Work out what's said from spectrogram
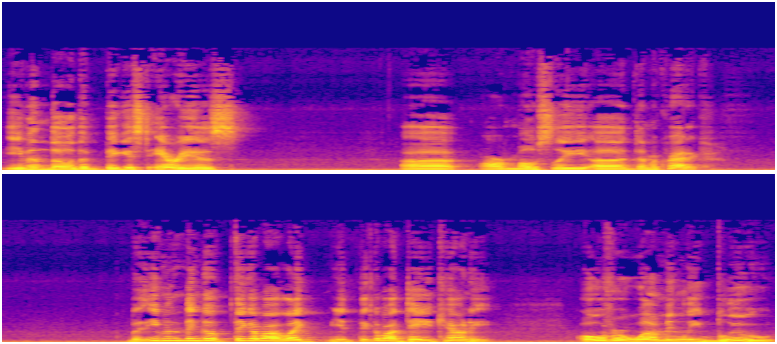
Even though the biggest areas uh, are mostly uh, Democratic. But even think of think about like think about Dade County, overwhelmingly blue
